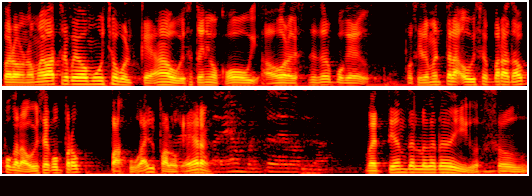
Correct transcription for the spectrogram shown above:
pero no me bastrepeo mucho porque, ah, hubiese tenido COVID ahora, que se- porque posiblemente la hubiese baratado porque la hubiese comprado para jugar, para lo que eran. ¿Me entiendes lo que te digo? So,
